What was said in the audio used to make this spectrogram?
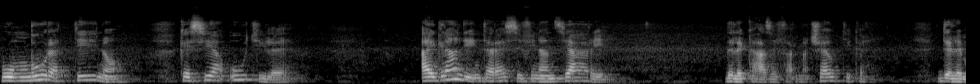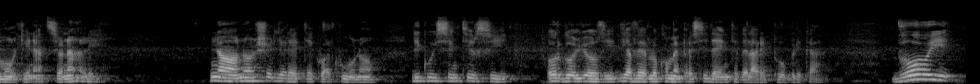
un burattino che sia utile ai grandi interessi finanziari delle case farmaceutiche, delle multinazionali, No, non sceglierete qualcuno di cui sentirsi orgogliosi di averlo come Presidente della Repubblica. Voi,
